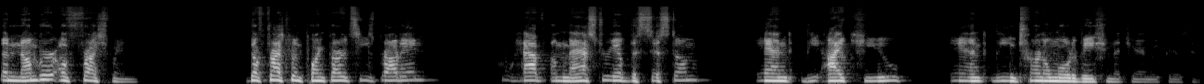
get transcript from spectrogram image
the number of freshmen, the freshman point guards he's brought in who have a mastery of the system and the IQ and the internal motivation that Jeremy Fears has.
